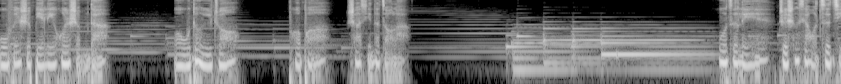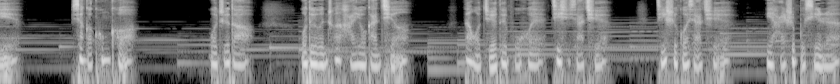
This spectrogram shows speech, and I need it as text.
无非是别离婚什么的，我无动于衷。婆婆伤心的走了，屋子里只剩下我自己，像个空壳。我知道我对文川还有感情，但我绝对不会继续下去。即使过下去，也还是不信任，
